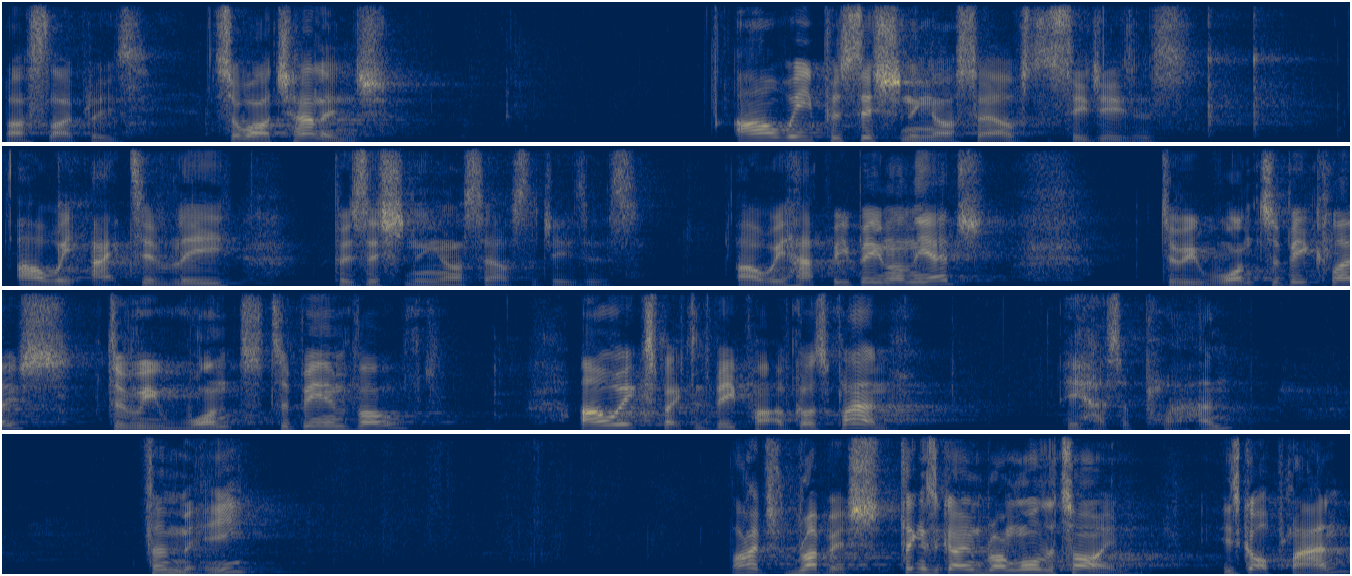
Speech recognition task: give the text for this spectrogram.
Last slide, please. So, our challenge are we positioning ourselves to see Jesus? Are we actively positioning ourselves to Jesus? Are we happy being on the edge? Do we want to be close? Do we want to be involved? Are we expecting to be part of God's plan? He has a plan for me. Life's rubbish. Things are going wrong all the time. He's got a plan.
